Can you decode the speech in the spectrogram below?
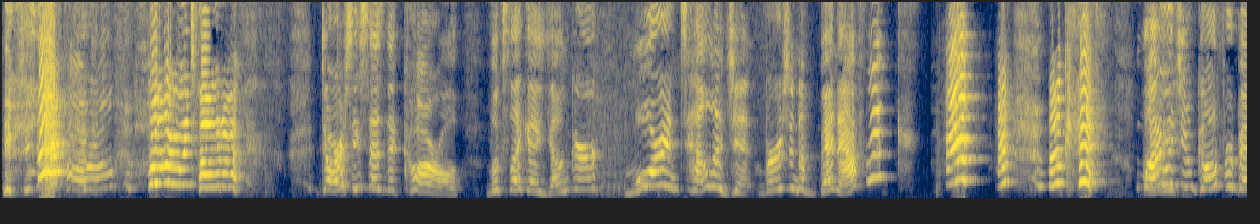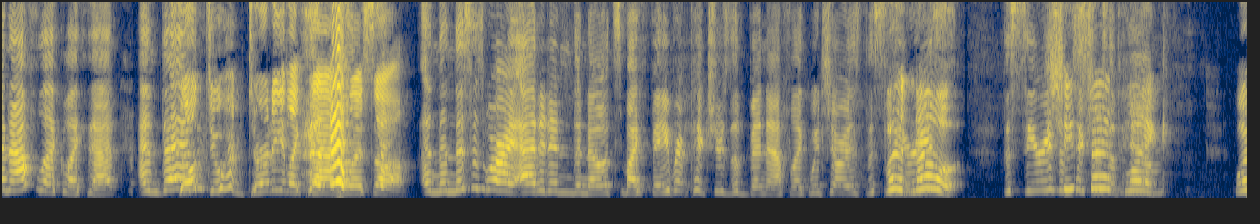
she said Carl. what are we talking about? Darcy says that Carl looks like a younger, more intelligent version of Ben Affleck. okay. Why would you go for Ben Affleck like that? And then Don't do him dirty like that, Melissa. and then this is where I added in the notes my favorite pictures of Ben Affleck, which are is the series But no, the series she of pictures said of him. like, what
